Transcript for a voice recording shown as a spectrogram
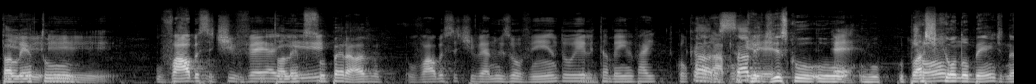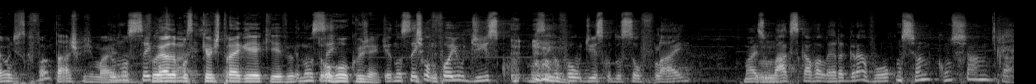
talento, E- e o Valber, se tiver talento aí, superável. O Valber, se estiver nos ouvindo, ele também vai concordar. Cara, porque- sabe- Aquele disco, o, É. o, o Plastic John- Ono Band, né? É um disco fantástico demais. Eu não né? sei Foi qual- a música que eu estraguei aqui, viu? Eu não Tô sei, rouco, gente. Eu não sei qual foi o disco, não sei qual foi o disco do Soulfly, mas Hum. o Max Cavalera gravou com o Sean, com o Sean, cara.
